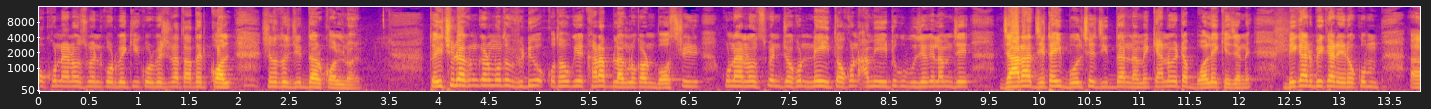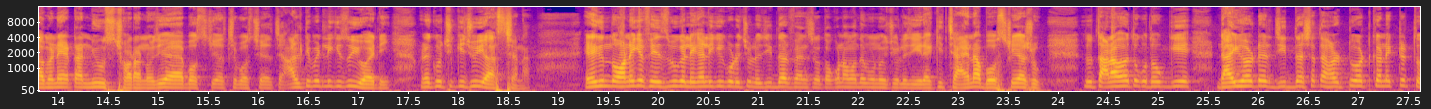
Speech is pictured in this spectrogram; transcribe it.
কখন অ্যানাউন্সমেন্ট করবে, কী করবে সেটা তাদের কল সেটা তো জিদ্দার কল নয়। তো এই ছিল এখনকার মতো ভিডিও কোথাও গিয়ে খারাপ লাগল, কারণ বসটির কোনো অ্যানাউন্সমেন্ট যখন নেই, তখন আমি এইটুকু বুঝে গেলাম যে যারা যেটাই বলছে জিদ্দার নামে, কেন এটা বলে কে জানে? বেকার বেকার এরকম মানে একটা নিউজ ছড়ানো যে বসটি যাচ্ছে বসটি যাচ্ছে আলটিমেটলি কিছুই হয়নি। মানে কিছু, কিছুই আসছে না। এটা কিন্তু অনেকে ফেসবুকে লেখালেখি করেছিল জিদ্দার ফ্যান্সরা তখন আমাদের মনে হয়েছিল যে এরা কি চায় না বসটি আসুক। কিন্তু তারা হয়তো কোথাও গিয়ে ডাই হার্টের জিদ্দার সাথে হার্ট টু হার্ট কানেক্টেড তো,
